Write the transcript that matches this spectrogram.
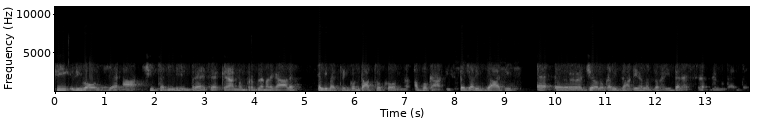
Si rivolge a cittadini e imprese che hanno un problema legale e li mette in contatto con avvocati specializzati e eh, geolocalizzati nella zona di interesse dell'utente.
